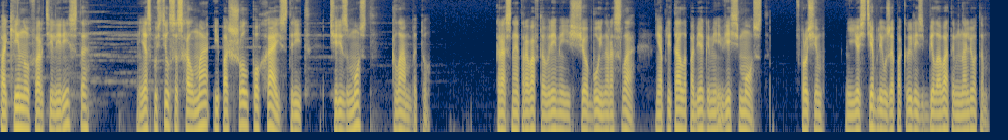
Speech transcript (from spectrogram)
Покинув артиллериста, я спустился с холма и пошел по Хай-стрит через мост к Ламбету. Красная трава в то время еще буйно росла и оплетала побегами весь мост. Впрочем, ее стебли уже покрылись беловатым налетом,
